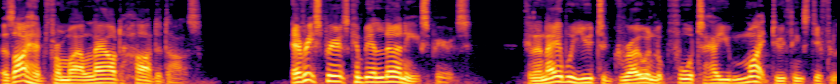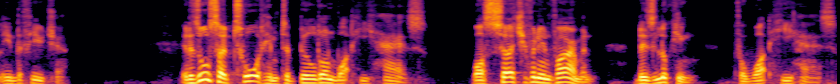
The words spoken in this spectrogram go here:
as I had from my allowed hard Every experience can be a learning experience, can enable you to grow and look forward to how you might do things differently in the future. It has also taught him to build on what he has, while searching for an environment that is looking for what he has.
